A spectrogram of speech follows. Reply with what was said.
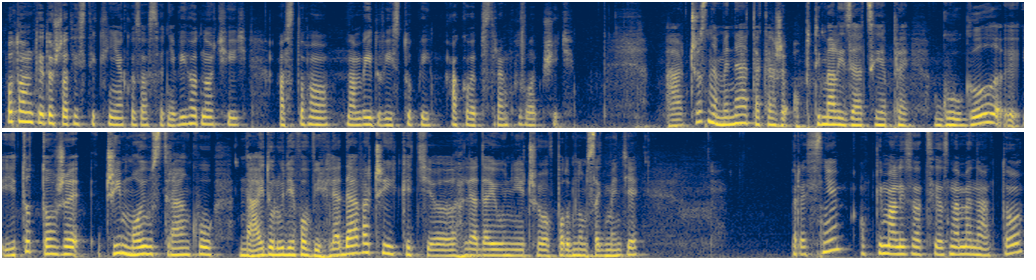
potom tieto štatistiky nejako zásadne vyhodnotiť a z toho nám vyjdú výstupy, ako web stránku zlepšiť. A čo znamená taká, že optimalizácia pre Google? Je to to, že či moju stránku nájdu ľudia vo vyhľadávači, keď e, hľadajú niečo v podobnom segmente? Presne. Optimalizácia znamená to,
